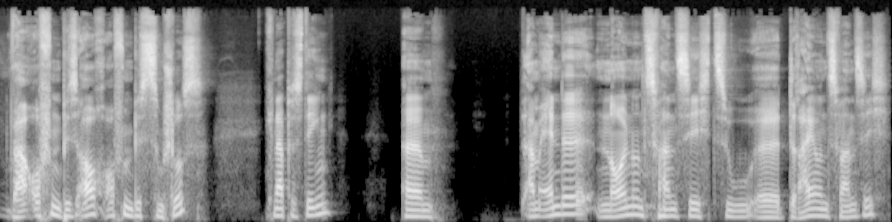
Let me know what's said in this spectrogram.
war offen bis auch offen bis zum Schluss. Knappes Ding. Ähm, am Ende 29 zu äh, 23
